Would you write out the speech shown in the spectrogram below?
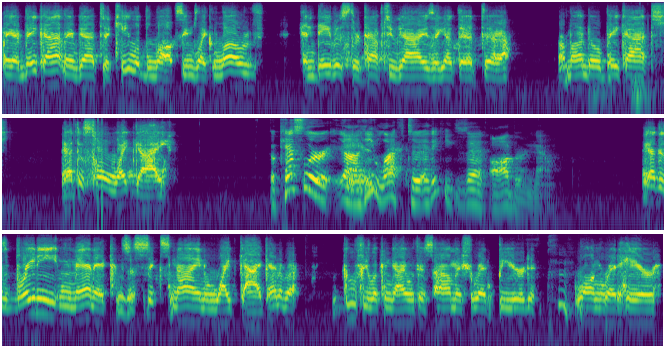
They got Bacot. They've got uh, Caleb Love. Seems like Love and Davis, their top two guys. They got that uh, Armando Bacot. They got this whole white guy. Well, Kessler, uh, he left to. I think he's at Auburn now. They got this Brady Manek, who's a six nine white guy, kind of a goofy looking guy with this Amish red beard, long red hair.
